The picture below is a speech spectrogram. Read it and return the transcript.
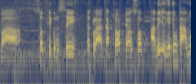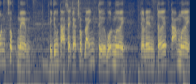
và sub frequency tức là cắt rốt cho sub à, ví dụ như chúng ta muốn sub mềm thì chúng ta sẽ cho sub đánh từ 40 cho lên tới 80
